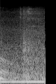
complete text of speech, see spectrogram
snow.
